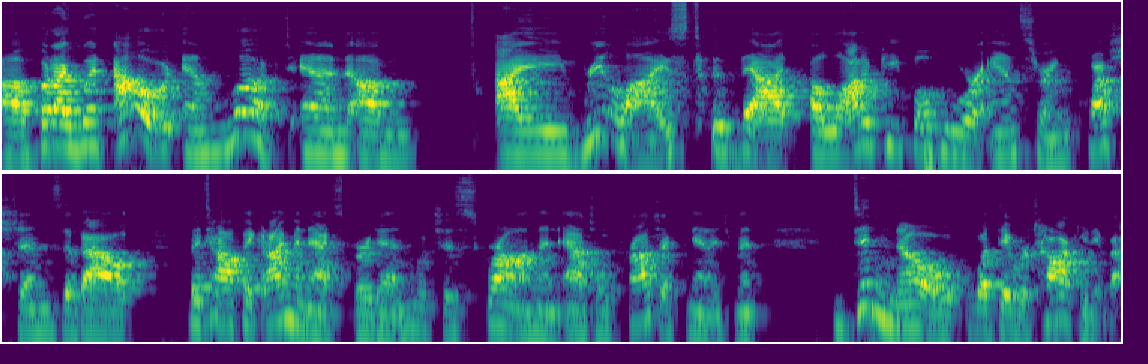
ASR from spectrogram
Uh, but I went out and looked, and um, I realized that a lot of people who were answering questions about the topic I'm an expert in, which is Scrum and Agile project management, didn't know what they were talking about.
